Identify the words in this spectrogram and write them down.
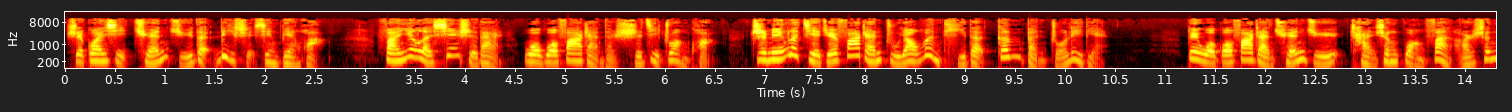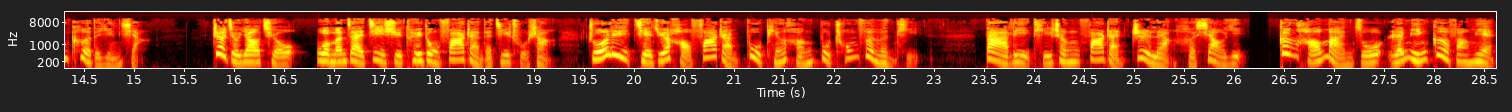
是关系全局的历史性变化，反映了新时代我国发展的实际状况，指明了解决发展主要问题的根本着力点，对我国发展全局产生广泛而深刻的影响。这就要求。我们在继续推动发展的基础上，着力解决好发展不平衡不充分问题，大力提升发展质量和效益，更好满足人民各方面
